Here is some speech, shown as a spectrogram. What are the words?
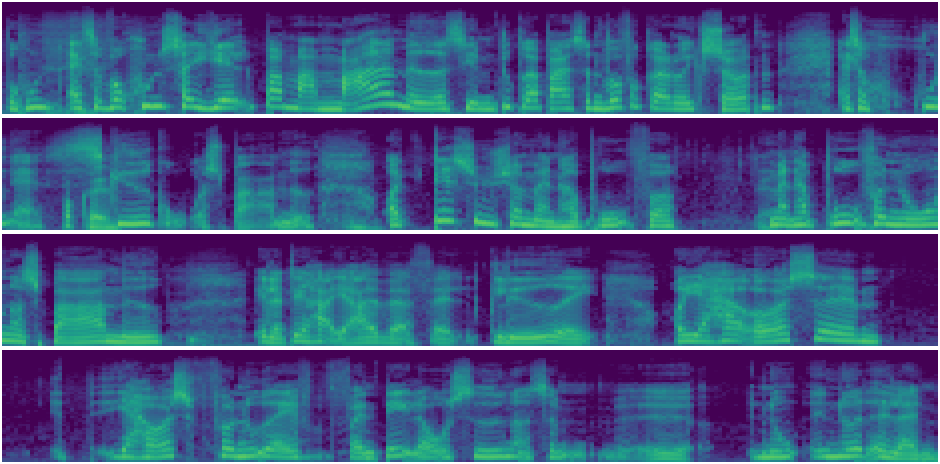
hvor, hun, altså, hvor hun så hjælper mig meget med at sige, "Men du gør bare sådan, hvorfor gør du ikke sådan? Altså, hun er Okay. skidegod at spare med. Og det synes jeg, man har brug for. Ja. Man har brug for nogen at spare med. Eller det har jeg i hvert fald glæde af. Og jeg har også... Øh, jeg har også fundet ud af for en del år siden, og som, øh, no, noget, eller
